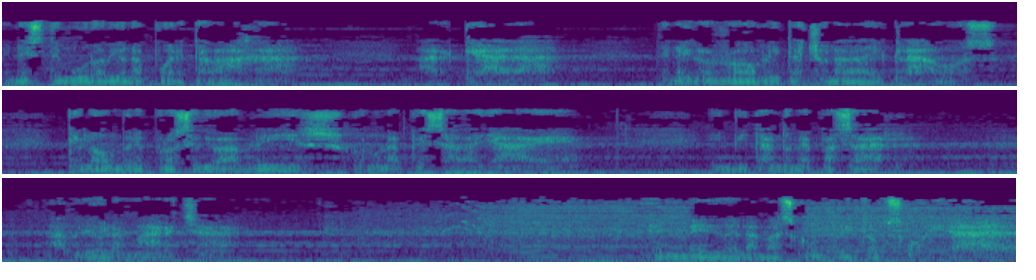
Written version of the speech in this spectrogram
En este muro había una puerta baja, arqueada, de negro roble y tachonada de clavos, que el hombre procedió a abrir con una pesada llave, invitándome a pasar. Abrió la marcha en medio de la más completa oscuridad,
